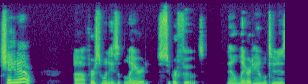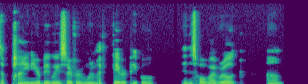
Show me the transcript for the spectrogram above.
Check it out. Uh, first one is Laird Superfoods. Now, Laird Hamilton is a pioneer big wave surfer, one of my favorite people in this whole wide world. Um,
